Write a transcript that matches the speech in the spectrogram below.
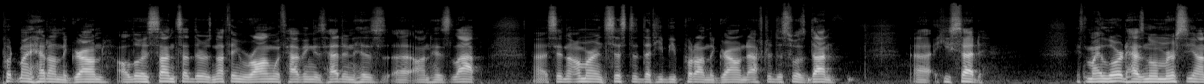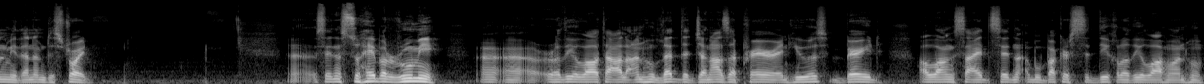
"Put my head on the ground." Although his son said there was nothing wrong with having his head in his uh, on his lap, uh, Sayyidina Umar insisted that he be put on the ground. After this was done, uh, he said, If my Lord has no mercy on me, then I'm destroyed. Uh, Sayyidina Suhaib al Rumi, uh, uh, radiallahu ta'ala anhu, led the janazah prayer and he was buried alongside Sayyidina Abu Bakr Siddiq radiallahu anhu.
